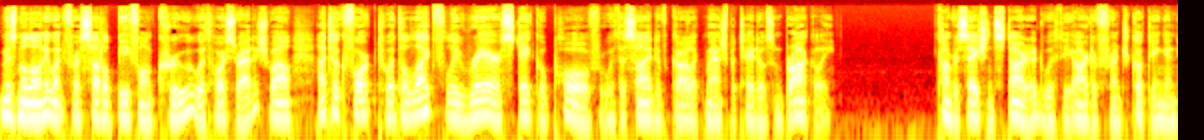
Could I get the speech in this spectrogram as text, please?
Miss Maloney went for a subtle beef en cru with horseradish, while I took fork to a delightfully rare steak au poivre with a side of garlic mashed potatoes and broccoli. Conversation started with the art of French cooking and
